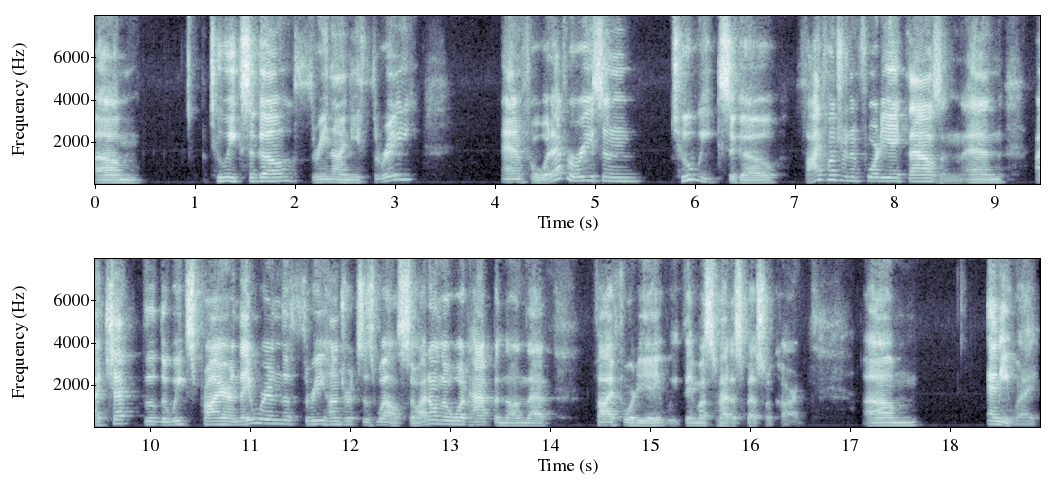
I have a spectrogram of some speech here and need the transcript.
Um, two weeks ago, 393. And for whatever reason, two weeks ago, 548,000. And I checked the, the, weeks prior and they were in the 300s as well. So I don't know what happened on that 548 week. They must have had a special card. Um, anyway,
